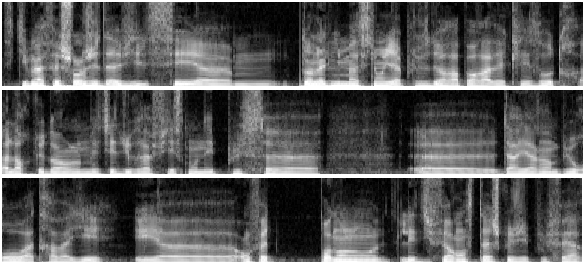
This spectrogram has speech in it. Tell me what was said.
Ce qui m'a fait changer d'avis, c'est euh, dans l'animation, il y a plus de rapport avec les autres, alors que dans le métier du graphisme, on est plus euh, derrière un bureau à travailler. Et en fait, pendant les différents stages que j'ai pu faire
